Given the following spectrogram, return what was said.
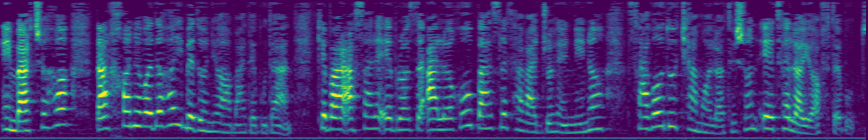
این بچه ها در خانواده هایی به دنیا آمده بودند که بر اثر ابراز علاقه و بذل توجه نینا سواد و کمالاتشان اطلاع یافته بود.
